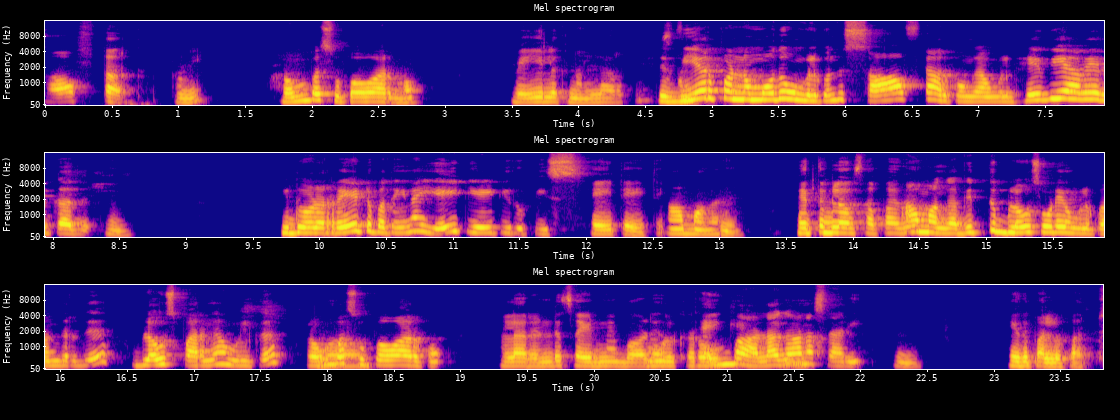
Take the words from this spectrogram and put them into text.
சாஃப்டா இருக்கு துணி. ரொம்ப சூப்பரா இருக்கும். வெயிலுக்கு நல்லா இருக்கும். இது வியர் பண்ணும் போது உங்களுக்கு வந்து சாஃப்டா இருக்குங்க. உங்களுக்கு ஹெவியாவே இருக்காது. இதோட ரேட் பாத்தீங்கன்னா eight eighty rupees eight eighty ஆமாங்க. வித் பிளவுஸ் அப்பா ஆமாங்க வித் பிளவுஸோட உங்களுக்கு வந்துருது. பிளவுஸ் பாருங்க உங்களுக்கு ரொம்ப. சூப்பரா இருக்கும். நல்லா ரெண்டு சைடுமே பார்டர் உங்களுக்கு ரொம்ப அழகான saree. இது பல்லு பார்ட்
